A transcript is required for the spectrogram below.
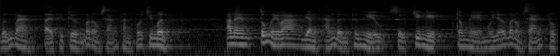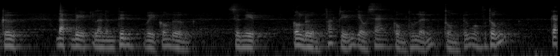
vững vàng tại thị trường bất động sản thành phố Hồ Chí Minh. Anh em Tuấn 13 dần khẳng định thương hiệu sự chuyên nghiệp trong nghề môi giới bất động sản thổ cư, đặc biệt là niềm tin vì con đường sự nghiệp, con đường phát triển giàu sang cùng thủ lĩnh cùng tướng quân Phú Tuấn, các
